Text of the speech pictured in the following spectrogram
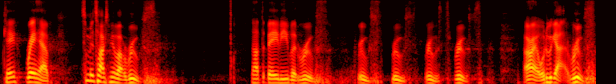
Okay? Rahab. Somebody talk to me about Ruth. Not the baby, but Ruth. Ruth, Ruth, Ruth, Ruth. All right, what do we got? Ruth.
